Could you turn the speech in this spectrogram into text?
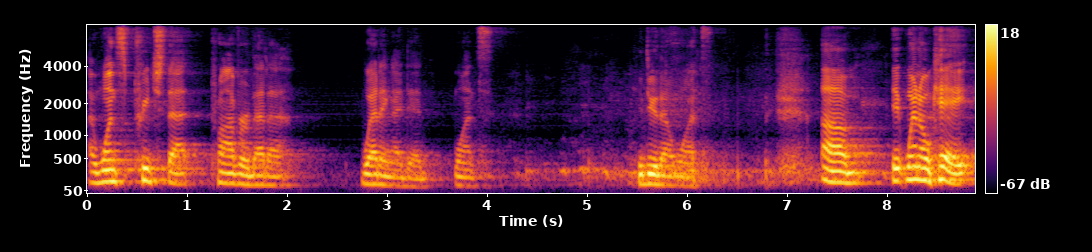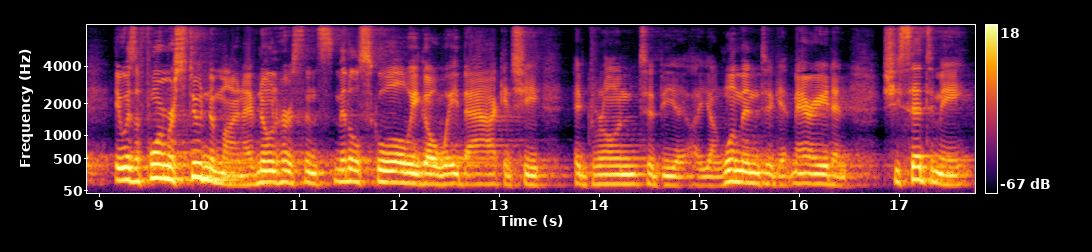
I once preached that proverb at a wedding I did once. You do that once. Um, it went okay. It was a former student of mine. I've known her since middle school. We go way back, and she had grown to be a, young woman to get married. And she said to me,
